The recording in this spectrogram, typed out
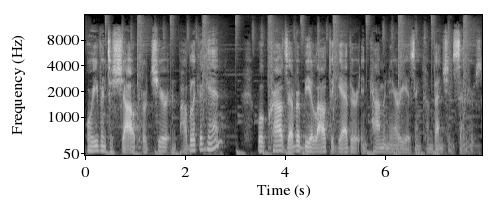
Or even to shout or cheer in public again? Will crowds ever be allowed to gather in common areas and convention centers?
